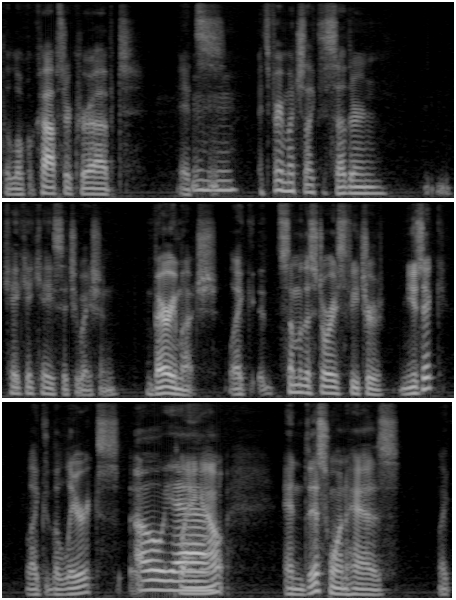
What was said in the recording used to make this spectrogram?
the local cops are corrupt. It's Mm-hmm. it's very much like the Southern KKK situation. Very much like some of the stories feature music, like the lyrics. Oh yeah. playing out, and this one has like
